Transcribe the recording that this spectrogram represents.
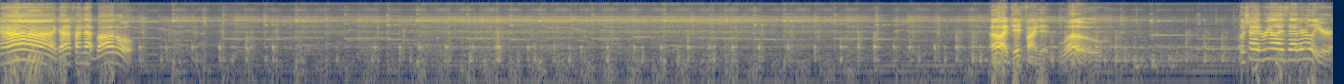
Nah, I gotta find that bottle. I did find it. Whoa. Wish I had realized that earlier.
